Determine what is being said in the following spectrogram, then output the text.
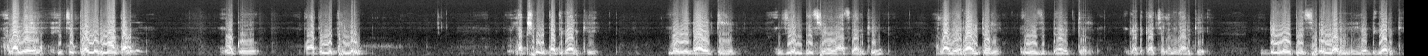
అలాగే ఈ చిత్ర నిర్మాత నాకు పాత మిత్రులు గారికి మూవీ డైరెక్టర్ జిఎల్బి శ్రీనివాస్ గారికి అలాగే రైటర్ మ్యూజిక్ డైరెక్టర్ గటకాచలం గారికి డిఓపి సురేందర్ రెడ్డి గారికి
